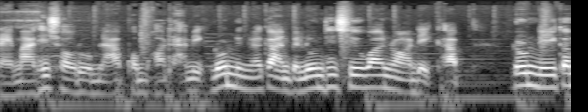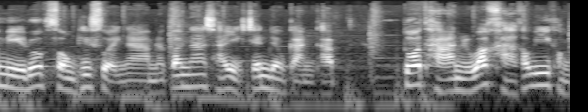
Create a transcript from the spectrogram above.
หนๆมาที่โชว์รูมแล้ว ผมขอถามอีกรุ่นหนึ่งแล้วกันเป็นรุ่นที่ชื่อว่า Nordic ครับรุ่นนี้ก็มีรูปทรงที่สวยงาม แล้วก็น่าใช้อีกเช่นเดียวกันครับตัวฐานหรือว่าขาเก้าอี้ของ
